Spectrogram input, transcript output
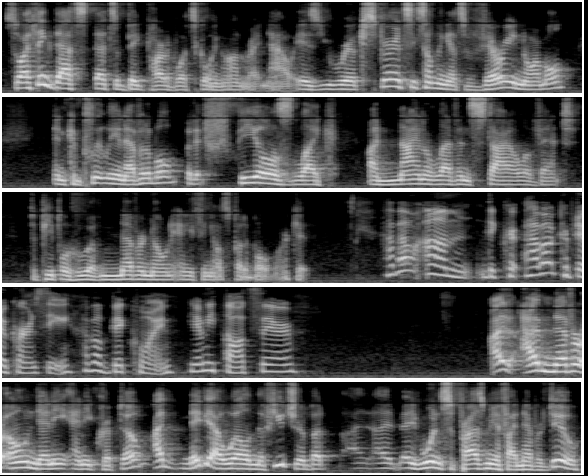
So I think that's that's a big part of what's going on right now is you were experiencing something that's very normal and completely inevitable, but it feels like a 9/11 style event to people who have never known anything else but a bull market. How about um the how about cryptocurrency? How about Bitcoin? Do you have any thoughts there? I, I've never owned any any crypto. I maybe I will in the future, but I, I, it wouldn't surprise me if I never do.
